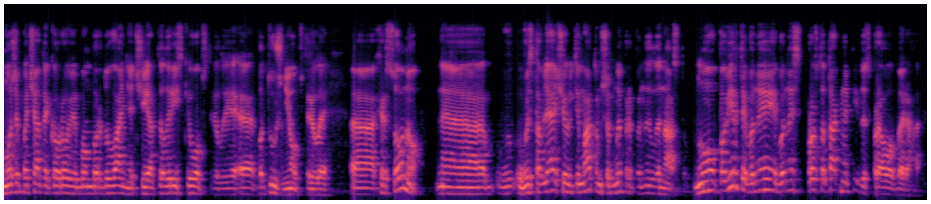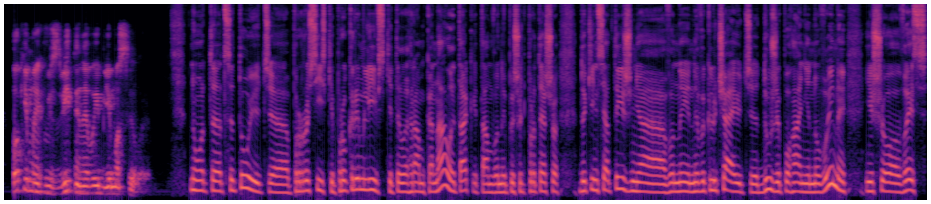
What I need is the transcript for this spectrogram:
може почати коврові бомбардування чи артилерійські обстріли, е, потужні обстріли е, Херсону. Е, Виставляючи ультиматум, щоб ми припинили наступ. Ну повірте, вони вони просто так не підуть з правого берега, поки ми їх звідти не виб'ємо силою. Ну от е, цитують е, проросійські, прокремлівські телеграм-канали, так і там вони пишуть про те, що до кінця тижня вони не виключають дуже погані новини, і що весь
